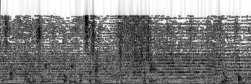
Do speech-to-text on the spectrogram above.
我彩，无论输赢，都会用作慈善用途。小姐，需要我帮忙吗？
